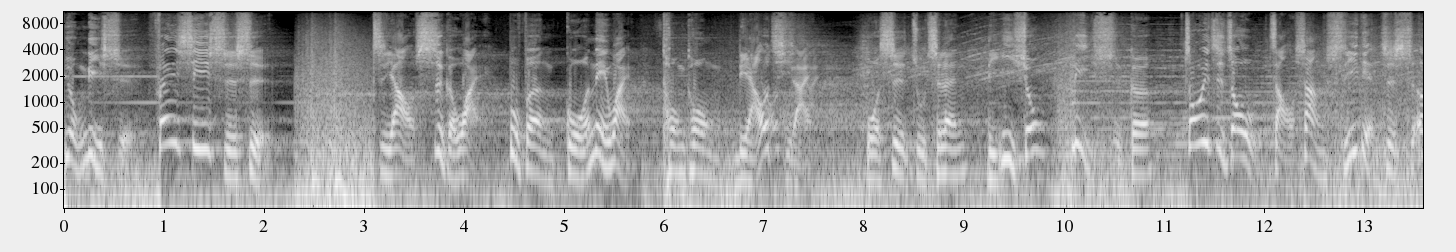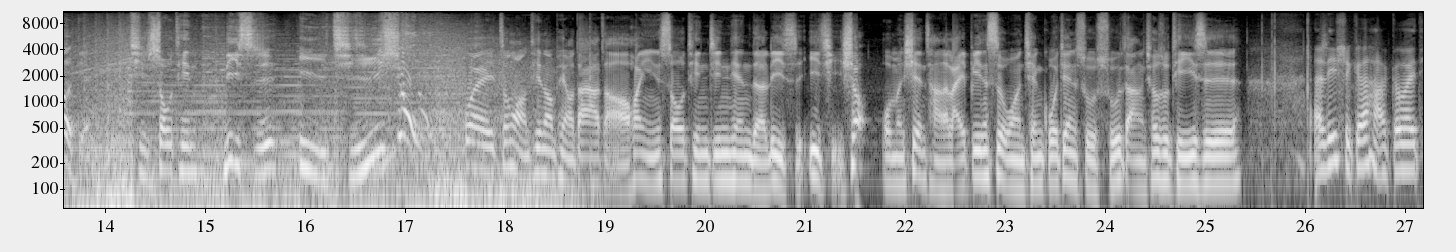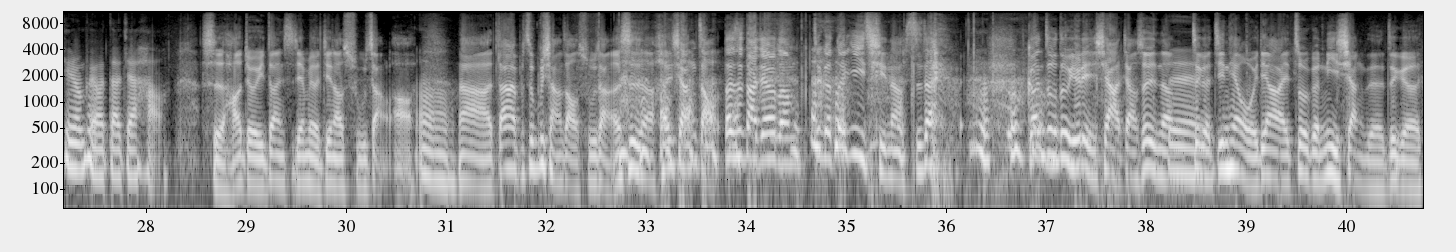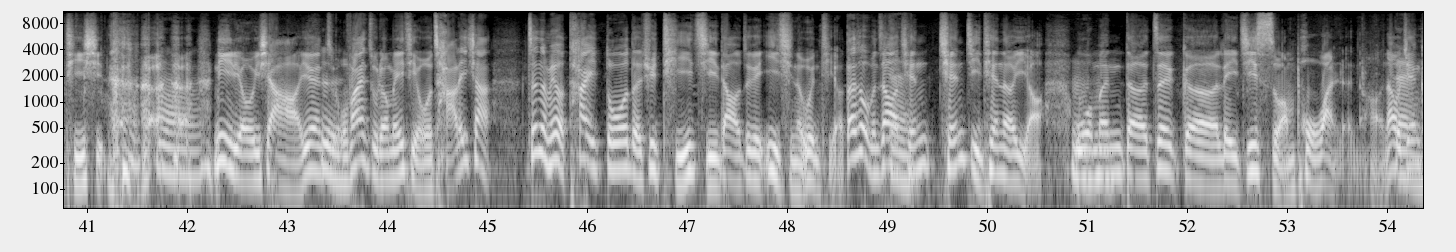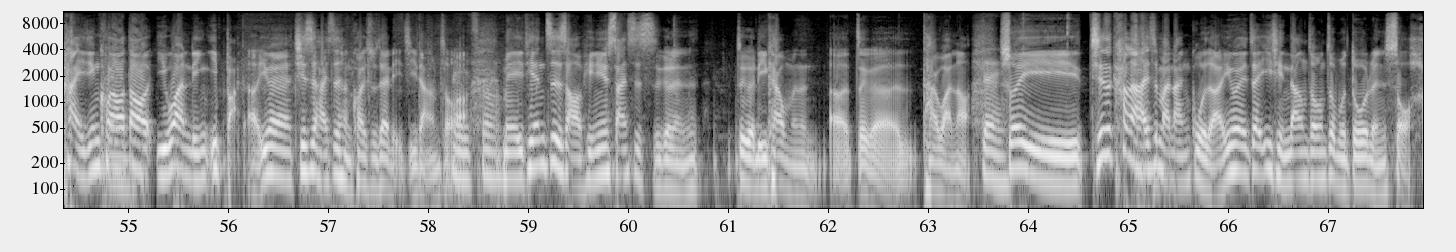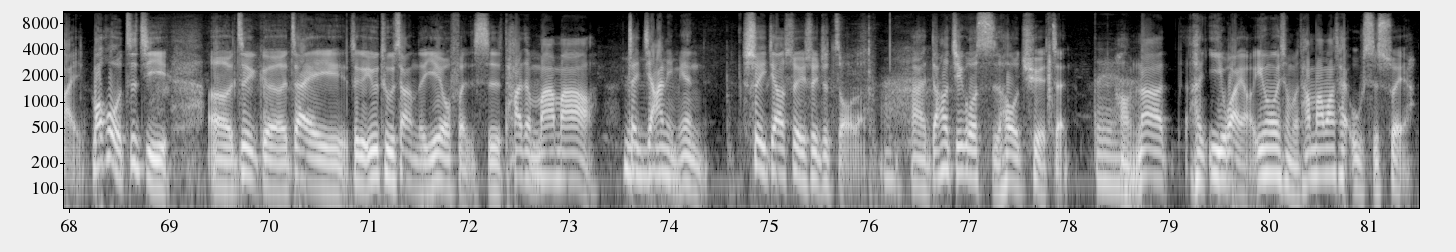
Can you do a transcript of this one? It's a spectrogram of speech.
用历史分析时事，只要是个“外”，不分国内外，通通聊起来。我是主持人李义修，历史哥。周一至周五早上十一点至十二点，请收听《历史易起秀》。各位中广听众朋友，大家早，欢迎收听今天的《历史一起秀》。我们现场的来宾是我们前国建署署长邱淑媞医师。呃，历史哥好，各位听众朋友，大家好。是好久一段时间没有见到署长了啊、哦。嗯。那当然不是不想找署长，而是呢很想找，但是大家呢这个对疫情啊实在 关注度有点下降，所以呢这个今天我一定要来做个逆向的这个提醒，嗯、逆流一下啊，因为我发现主流媒体我查了一下。真的没有太多的去提及到这个疫情的问题哦，但是我们知道前前几天而已哦，我们的这个累积死亡破万人了哈。那我今天看已经快要到一万零一百了，因为其实还是很快速在累积当中啊。每天至少平均三四十个人这个离开我们呃这个台湾了。对，所以其实看了还是蛮难过的啊，因为在疫情当中这么多人受害，包括我自己呃这个在这个 YouTube 上的也有粉丝，他的妈妈啊在家里面。睡觉睡一睡就走了，啊，然后结果死后确诊，对，好，那很意外哦，因为为什么？他妈妈才五十岁啊，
